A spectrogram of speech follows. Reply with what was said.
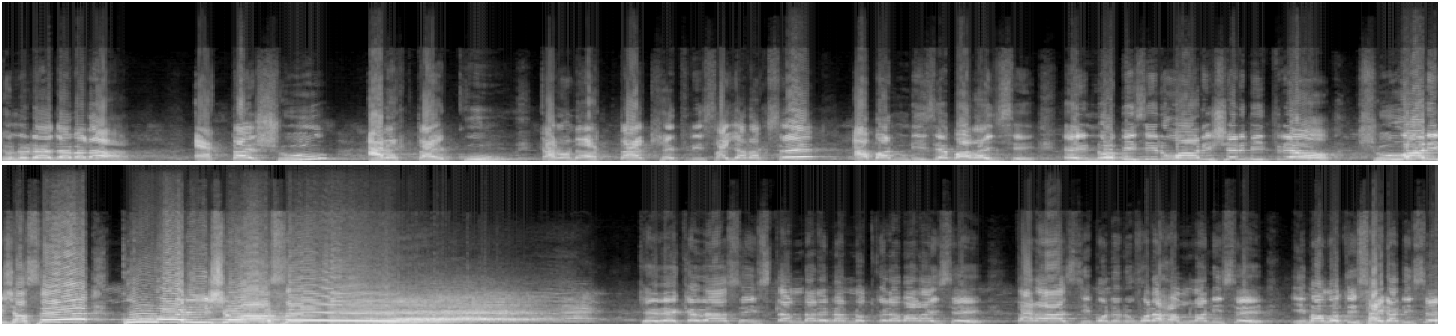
দুটাই তো বেড়া? একটাই সু আর একটাই কু। কারণ একটায় ক্ষেত্রি সাইয়া রাখছে আবার নিজে বাড়াইছে। এই নবীজির ওয়ারিসের ভিতরেও সুয়ারিস আছে কুয়ারিসও আছে। কেউ কেউ আছে, ইসলাম দ্বারে মেহনত করে বাড়াইছে। তারা জীবনের উপরে হামলা নিছে ইমামতি সাইডা দিছে,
